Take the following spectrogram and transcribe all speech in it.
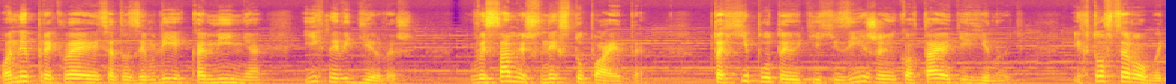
вони приклеюються до землі, каміння, їх не відірвеш. Ви самі ж в них ступаєте. Птахи плутають їх із їжею, ковтають і гинуть. І хто ж це робить?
